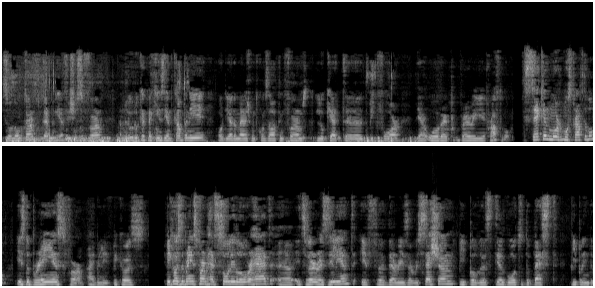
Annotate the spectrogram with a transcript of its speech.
So long term, definitely efficiency firm. And look at McKinsey and Company or the other management consulting firms. Look at uh, the big four. They are all very, very profitable. Second more, most profitable is the brains firm, I believe, because because the brains firm has so little overhead, uh, it's very resilient. If uh, there is a recession, people will still go to the best people in the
